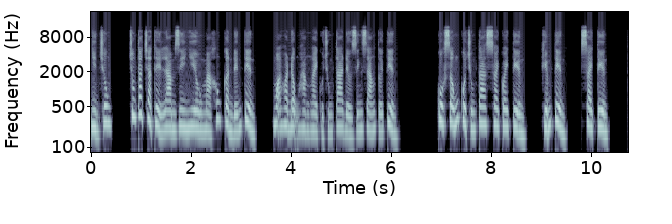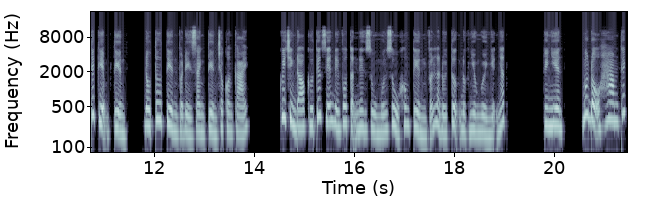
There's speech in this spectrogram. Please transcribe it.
Nhìn chung, chúng ta chả thể làm gì nhiều mà không cần đến tiền, mọi hoạt động hàng ngày của chúng ta đều dính dáng tới tiền. Cuộc sống của chúng ta xoay quay tiền, kiếm tiền, xài tiền, tiết kiệm tiền, đầu tư tiền và để dành tiền cho con cái. Quy trình đó cứ tiếp diễn đến vô tận nên dù muốn dù không tiền vẫn là đối tượng được nhiều người nghiện nhất. Tuy nhiên, mức độ ham thích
